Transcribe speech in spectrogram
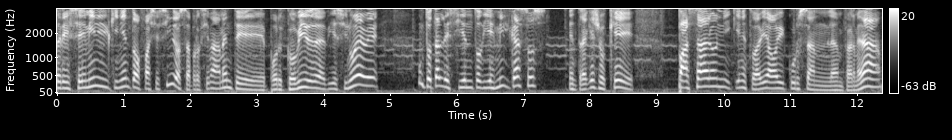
13.500 fallecidos aproximadamente por COVID-19, un total de 110.000 casos entre aquellos que pasaron y quienes todavía hoy cursan la enfermedad.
